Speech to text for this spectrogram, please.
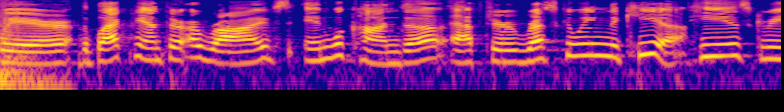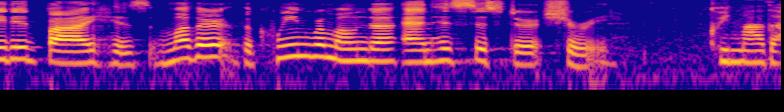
where the Black Panther arrives in Wakanda after rescuing Nakia. He is greeted by his mother, the Queen Ramonda, and his sister, Shuri. Queen Mother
